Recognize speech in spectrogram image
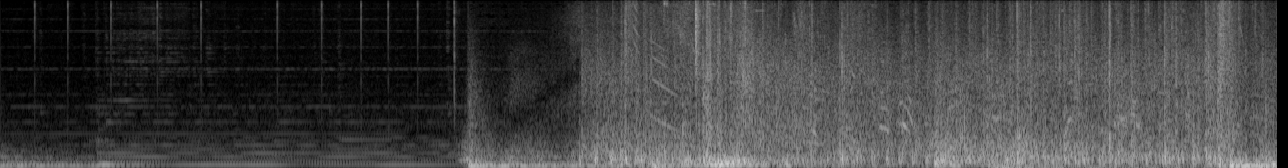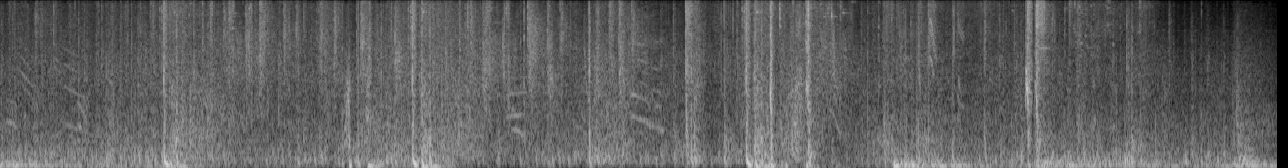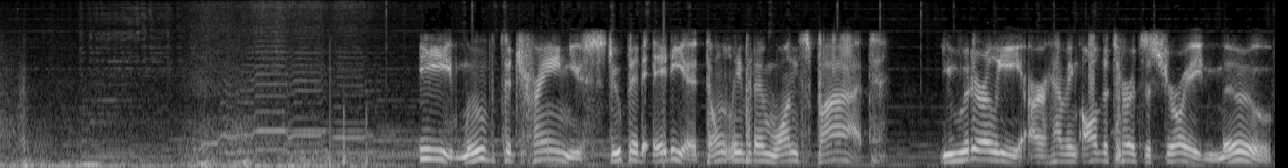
The train, you stupid idiot. Don't leave it in one spot. You literally are having all the turrets destroyed. Move.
